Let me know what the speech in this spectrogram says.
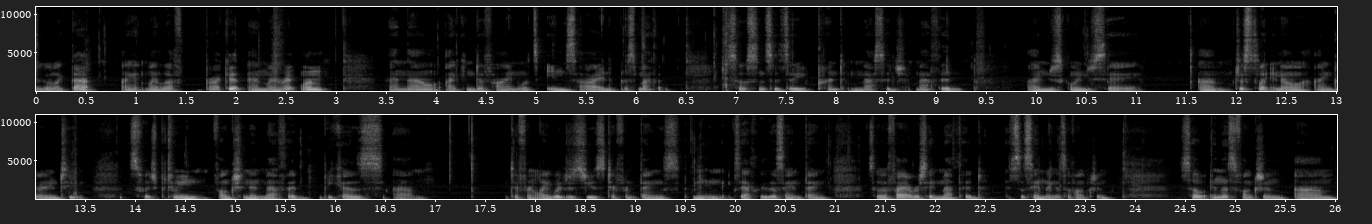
I go like that. I get my left bracket and my right one and now I can define what's inside this method. So since it's a print message method, I'm just going to say, um, just to let you know, I'm going to switch between function and method because um, different languages use different things mean exactly the same thing. So if I ever say method, it's the same thing as a function. So in this function, um,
